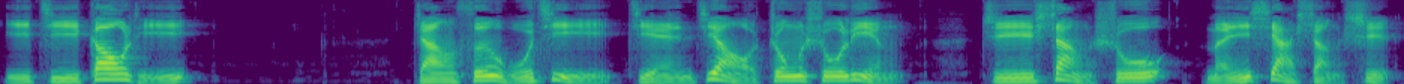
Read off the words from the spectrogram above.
以击高黎。长孙无忌简教中书令，知尚书、门下省事。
